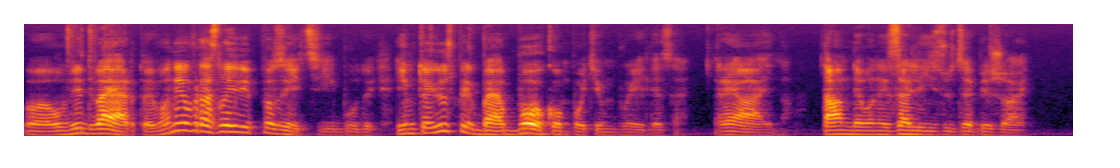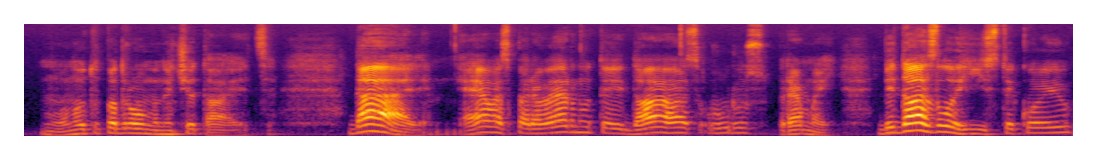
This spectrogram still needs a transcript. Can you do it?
відверто. І Вони в вразливій позиції будуть. Їм той успіх боком потім вилізе. Реально. Там, де вони залізуть, забіжать. Ну, воно тут по-другому не читається. Далі. Евас перевернутий, Дагас, Урус прямий. Біда з логістикою.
